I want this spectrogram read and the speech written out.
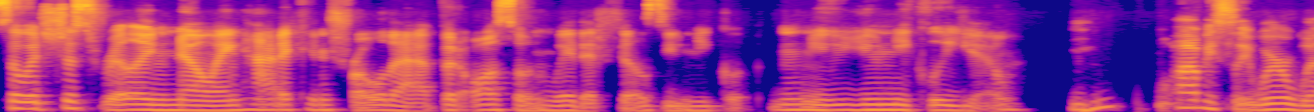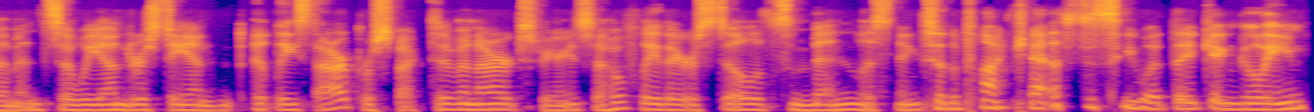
So it's just really knowing how to control that, but also in a way that feels unique, uniquely you. Mm-hmm. Well, obviously, we're women, so we understand at least our perspective and our experience. So hopefully, there are still some men listening to the podcast to see what they can glean,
